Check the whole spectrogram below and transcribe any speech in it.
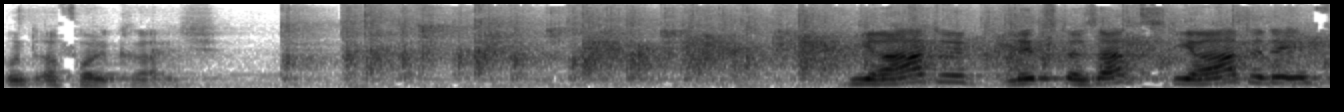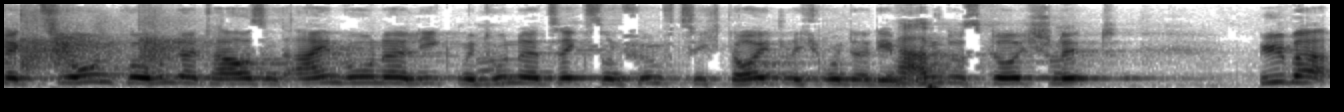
und erfolgreich. Die Rate, letzter Satz, die Rate der Infektion pro 100.000 Einwohner liegt mit 156 deutlich unter dem Bundesdurchschnitt. Über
